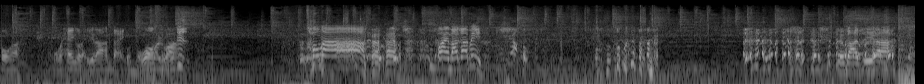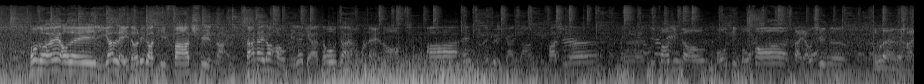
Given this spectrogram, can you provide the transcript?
我輕過你啦，肯定。唔好啊！衝啊！快馬加鞭！去辦先啊！好各位，我哋而家嚟到呢個鐵花村啦。大家睇到後面咧，其實都真係好靚咯。阿 Andrew，你不如介紹下鐵花村啦。誒鐵花村就冇鐵冇花，但係有村啦。好靚嘅係，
